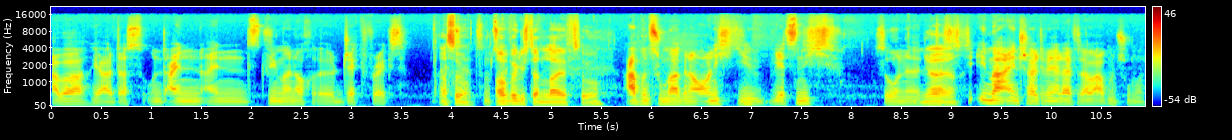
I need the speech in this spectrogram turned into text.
aber ja, das und ein, ein Streamer noch, äh, Jack Frax. Achso, auch wirklich dann live so. Ab und zu mal, genau, auch nicht je- jetzt nicht so, ne, Ja, dass ich immer einschalte, wenn er live ist, aber ab und zu mal.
